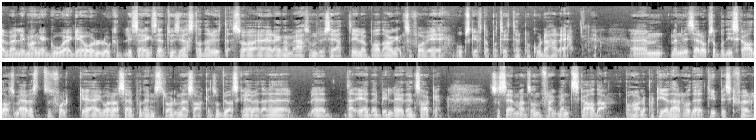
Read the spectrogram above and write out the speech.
Veldig mange gode geolokaliseringsentusiaster der ute, så jeg regner med, som du sier, at i løpet av dagen så får vi oppskrifter på Twitter på hvor det her er. Ja. Um, men vi ser også på de skadene som er hvis folk uh, går og ser på den strålende saken som du har skrevet, der er det, eh, der er det bildet i den saken. Så ser man sånn fragmentskader på halepartiet der, og det er typisk for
